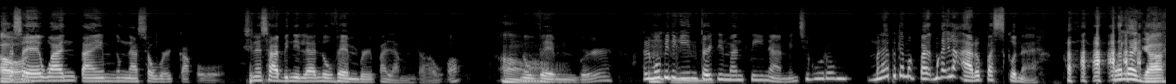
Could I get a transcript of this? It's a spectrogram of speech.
Oo. Kasi one time, nung nasa work ako, sinasabi nila November pa lang daw. Oh, Oo. November. Alam mo, binigay yung Mm-mm. 13 month pay namin. Siguro, malapit na magpa, mga ilang araw, Pasko na. Talaga?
